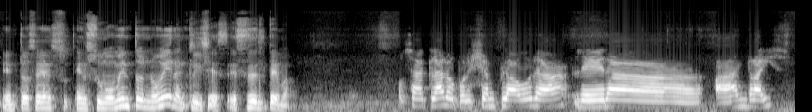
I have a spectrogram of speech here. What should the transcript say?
Entonces en su, en su momento no eran clichés, ese es el tema. O sea, claro, por ejemplo, ahora leer a Anne Rice,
